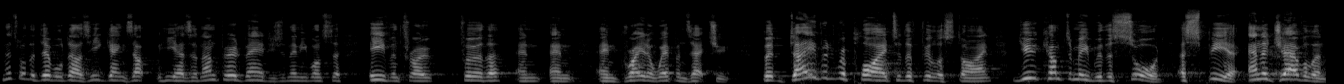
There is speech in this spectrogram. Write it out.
And that's what the devil does. He gangs up, he has an unfair advantage, and then he wants to even throw further and, and, and greater weapons at you. But David replied to the Philistine, You come to me with a sword, a spear, and a javelin,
